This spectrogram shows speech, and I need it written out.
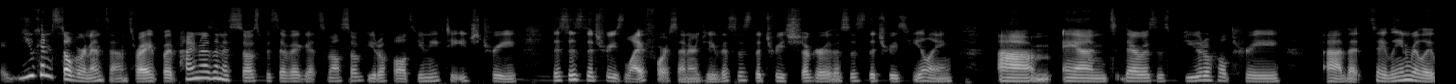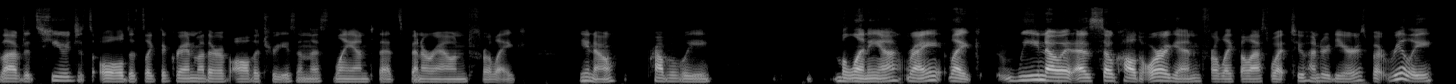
you can still burn incense, right? But pine resin is so specific. It smells so beautiful. It's unique to each tree. This is the tree's life force energy. This is the tree's sugar. This is the tree's healing. Um, and there was this beautiful tree uh, that Sailene really loved. It's huge. It's old. It's like the grandmother of all the trees in this land that's been around for like, you know, probably millennia, right? Like we know it as so-called Oregon for like the last what 200 years, but really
